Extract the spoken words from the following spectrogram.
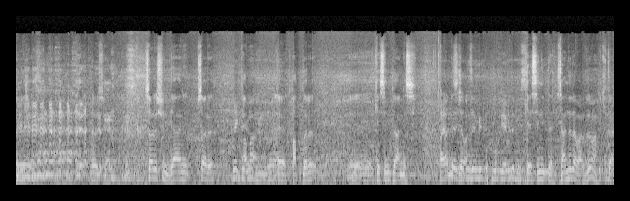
Öyle, söyleyeyim. Sarışın yani sarı ama evet hatları e, kesinlikle annesi. Hayatta Annesi de yaşadığınız en büyük mutluluk diyebilir miyiz? Kesinlikle. Sende de var değil mi? İki tane.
